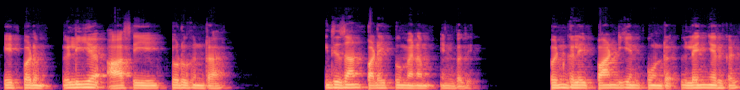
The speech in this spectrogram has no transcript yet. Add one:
ஏற்படும் எளிய ஆசையை தொடுகின்றார் இதுதான் படைப்பு மனம் என்பது. பெண்களை பாண்டியன் போன்ற இளைஞர்கள்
